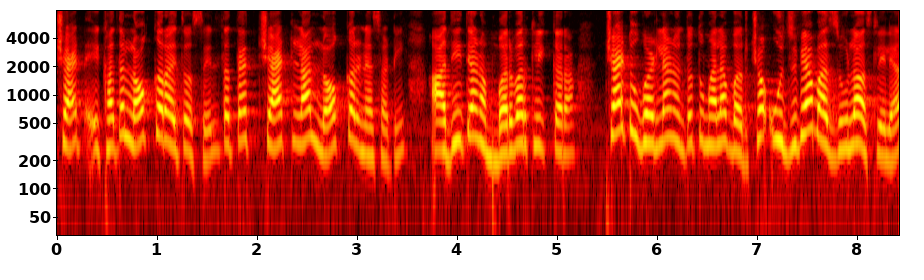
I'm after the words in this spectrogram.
चॅट एखादं लॉक करायचं असेल तर त्या चॅटला लॉक करण्यासाठी आधी त्या नंबरवर क्लिक करा. चॅट उघडल्यानंतर तुम्हाला वरच्या उजव्या बाजूला असलेल्या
